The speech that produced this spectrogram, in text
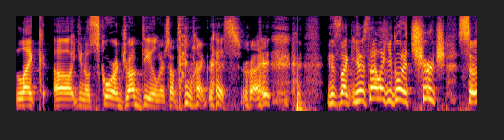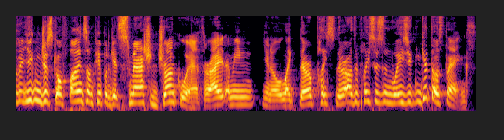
like uh, you know score a drug deal or something like this, right? It's like you know, it's not like you go to church so that you can just go find some people to get smashed drunk with, right? I mean, you know, like there are places, there are other places and ways you can get those things.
